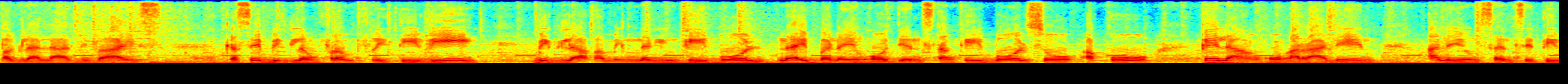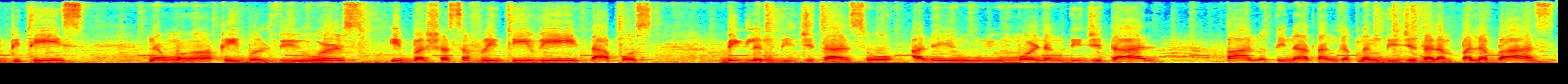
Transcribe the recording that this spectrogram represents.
Paglalad ni Vice. Kasi biglang from Free TV, bigla kaming naging cable na iba na yung audience ng cable. So ako, kailangan kong aralin ano yung sensitivities ng mga cable viewers. Iba siya sa Free TV. Tapos biglang digital. So ano yung humor ng digital? Paano tinatanggap ng digital ang palabas?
